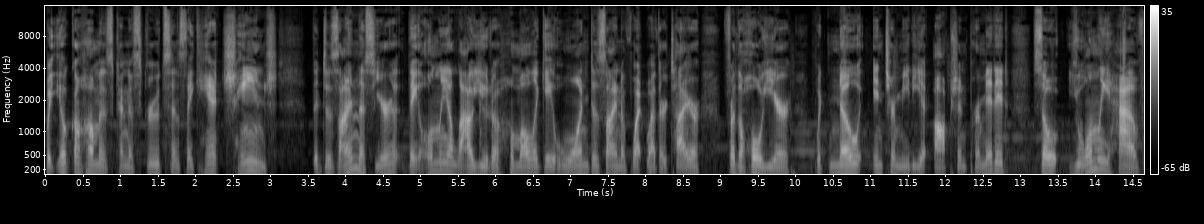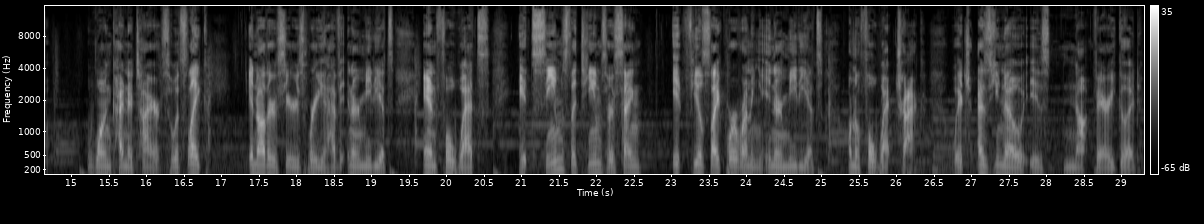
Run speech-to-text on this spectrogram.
But Yokohama is kind of screwed since they can't change the design this year. They only allow you to homologate one design of wet weather tire for the whole year with no intermediate option permitted. So you only have one kind of tire. So it's like in other series where you have intermediates and full wets. It seems the teams are saying it feels like we're running intermediates on a full wet track, which, as you know, is not very good.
